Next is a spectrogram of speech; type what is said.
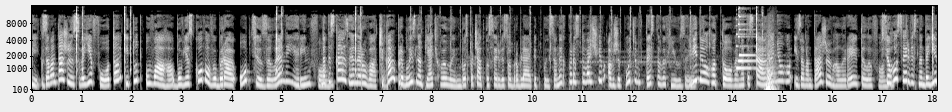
ремікс, завантажую своє фото, і тут увага! Обов'язково вибираю опцію зелений грін фон. Натискаю згенерувати. Чекаю приблизно 5 хвилин, бо спочатку сервіс обробляє підписаних користувачів, а вже потім тестових юзерів. Відео готове. Натискаю на нього і завантажую в галерею телефону. Всього сервіс надає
